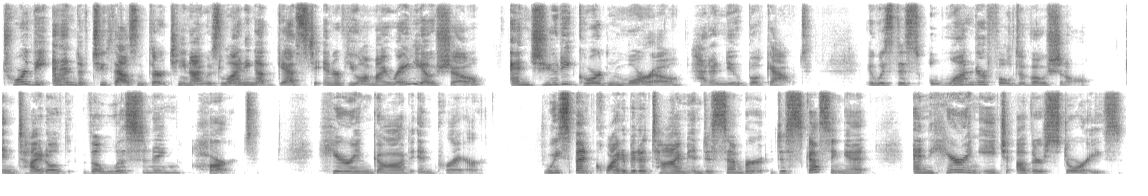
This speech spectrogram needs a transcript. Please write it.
Toward the end of 2013, I was lining up guests to interview on my radio show, and Judy Gordon Morrow had a new book out. It was this wonderful devotional entitled The Listening Heart Hearing God in Prayer. We spent quite a bit of time in December discussing it and hearing each other's stories.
